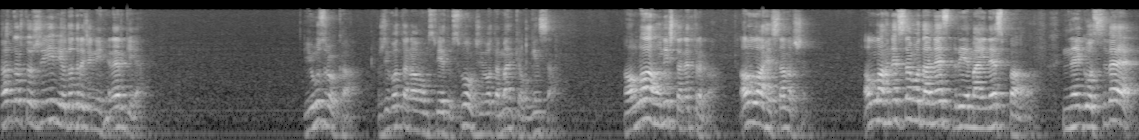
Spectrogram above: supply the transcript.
Zato što živi od određenih energija i uzroka života na ovom svijetu, svog života, manjkavog insana. Allahu ništa ne treba. Allah je savršen. Allah ne samo da ne strijema i ne spava, nego sve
